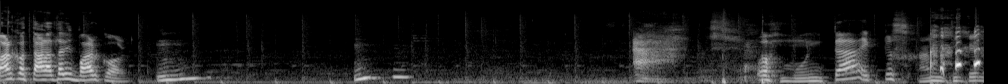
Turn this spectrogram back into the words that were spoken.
বার কর তাড়াতাড়ি বার কর। ও মনটা একটু শান্তি পেল।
